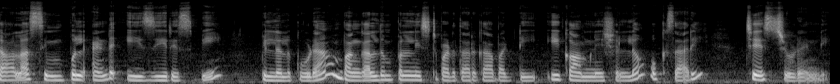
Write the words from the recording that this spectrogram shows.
చాలా సింపుల్ అండ్ ఈజీ రెసిపీ. పిల్లలు కూడా బంగాళదుంపలను ఇష్టపడతారు కాబట్టి ఈ కాంబినేషన్లో ఒకసారి చేసి చూడండి.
